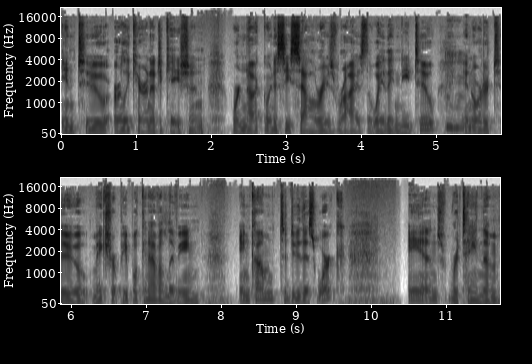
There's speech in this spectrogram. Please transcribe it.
into early care and education, we're not going to see salaries rise the way they need to in order to make sure people can have a living income to do this work and retain them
